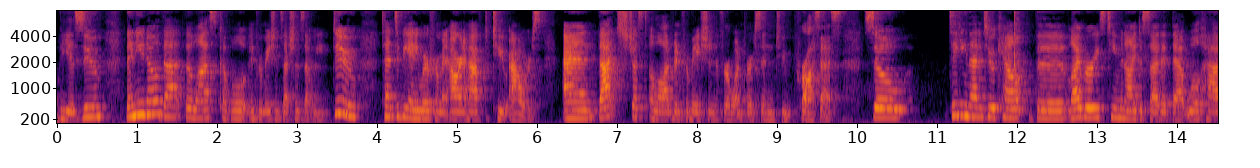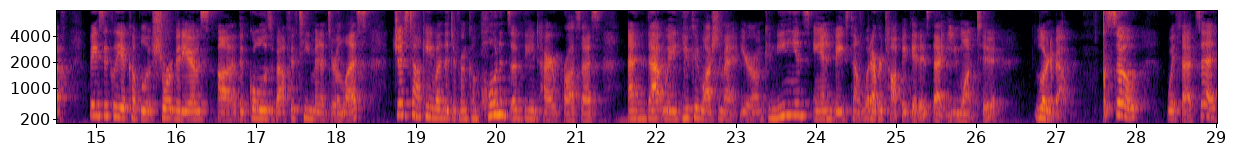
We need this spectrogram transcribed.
via Zoom, then you know that the last couple information sessions that we do tend to be anywhere from an hour and a half to two hours. And that's just a lot of information for one person to process. So taking that into account, the libraries team and I decided that we'll have basically a couple of short videos. Uh, the goal is about 15 minutes or less, just talking about the different components of the entire process. And that way you can watch them at your own convenience and based on whatever topic it is that you want to learn about. So with that said,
